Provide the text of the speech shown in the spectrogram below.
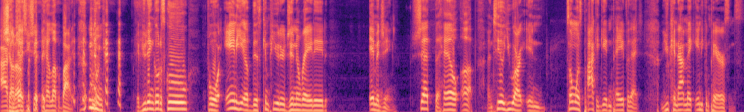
I Shut suggest up. you shut the hell up about it. if you didn't go to school for any of this computer generated imaging. Shut the hell up until you are in someone's pocket getting paid for that. You cannot make any comparisons.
